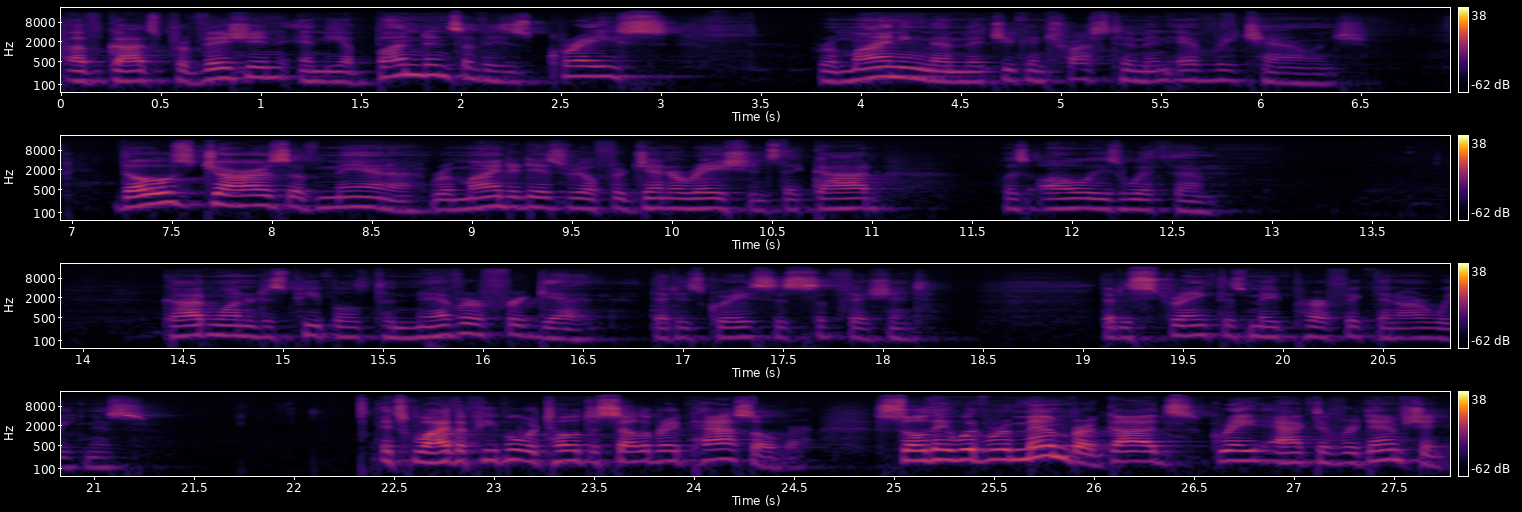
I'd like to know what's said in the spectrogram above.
of God's provision and the abundance of His grace, reminding them that you can trust Him in every challenge. Those jars of manna reminded Israel for generations that God was always with them. God wanted His people to never forget that His grace is sufficient, that His strength is made perfect in our weakness. It's why the people were told to celebrate Passover, so they would remember God's great act of redemption.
